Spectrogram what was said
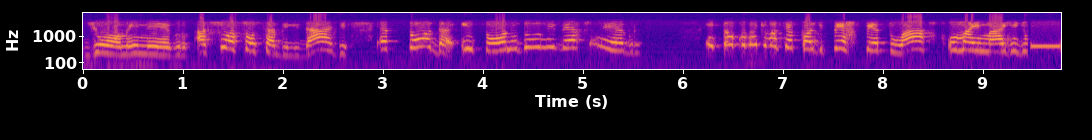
de um homem negro. A sua sociabilidade é toda em torno do universo negro. Então, como é que você pode perpetuar uma imagem de um.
